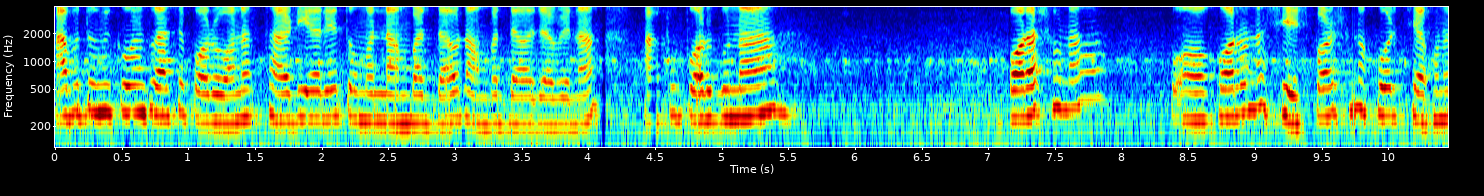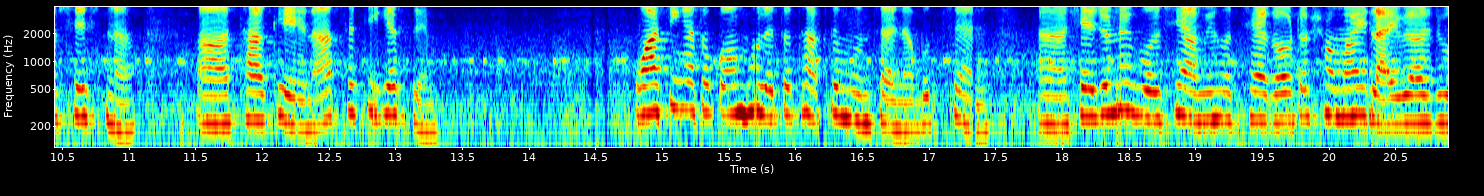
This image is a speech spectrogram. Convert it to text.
আপু, তুমি কোন ক্লাসে পড়ো? অনার্স থার্ড ইয়ারে তোমার নাম্বার দাও নাম্বার দেওয়া যাবে না। আপু, পরগুনা, পড়াশোনা ক- করো না শেষ, পড়াশোনা করছি এখনও শেষ না। থাকেন। আচ্ছা ঠিক আছে। ওয়াচিং এত কম হলে তো থাকতে মন চায় না, বুঝছেন? সেই জন্যই বলছি আমি হচ্ছে এগারোটার সময় লাইভে আসব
